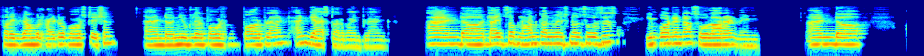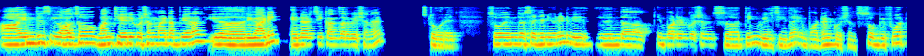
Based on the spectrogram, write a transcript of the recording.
for example hydropower station and uh, nuclear power power plant and gas turbine plant and uh, types of non-conventional sources important are solar and wind. And uh, uh, in this also one theory question might appear as, uh, regarding energy conservation and storage. So in the second unit we in the important questions uh, thing we'll see the important questions. So before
